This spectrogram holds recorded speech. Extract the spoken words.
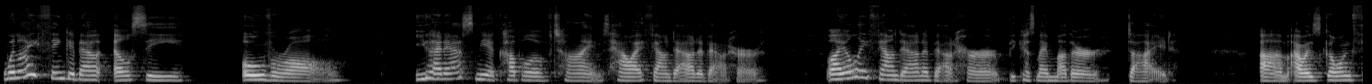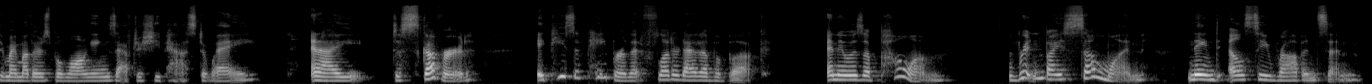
When I think about Elsie overall, you had asked me a couple of times how I found out about her. Well, I only found out about her because my mother died um, I was going through my mother's belongings after she passed away, and I discovered a piece of paper that fluttered out of a book. And it was a poem written by someone named Elsie Robinson.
